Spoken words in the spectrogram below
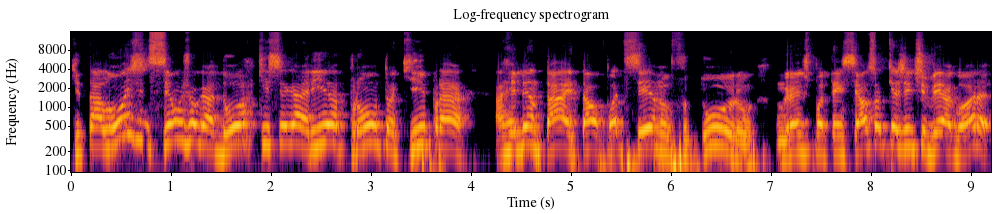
que está longe de ser um jogador que chegaria pronto aqui para arrebentar e tal. Pode ser no futuro, um grande potencial, só que a gente vê agora,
